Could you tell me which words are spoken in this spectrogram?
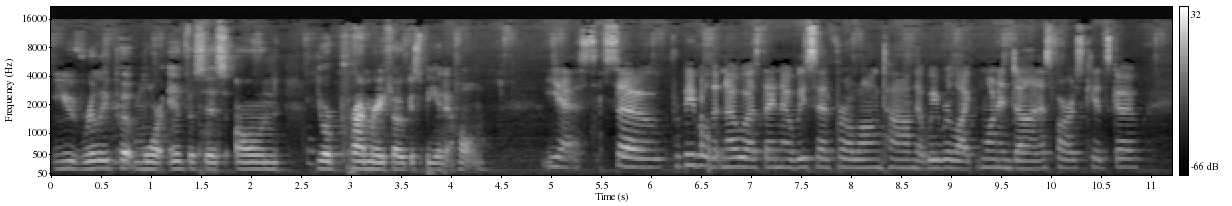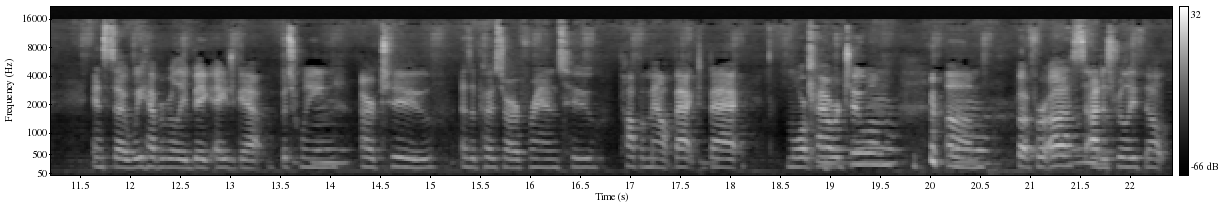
you've really put more emphasis on your primary focus being at home. Yes. So for people that know us, they know we said for a long time that we were like one and done as far as kids go. And so we have a really big age gap between our two as opposed to our friends who pop them out back to back. More power to them. Um, but for us, I just really felt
